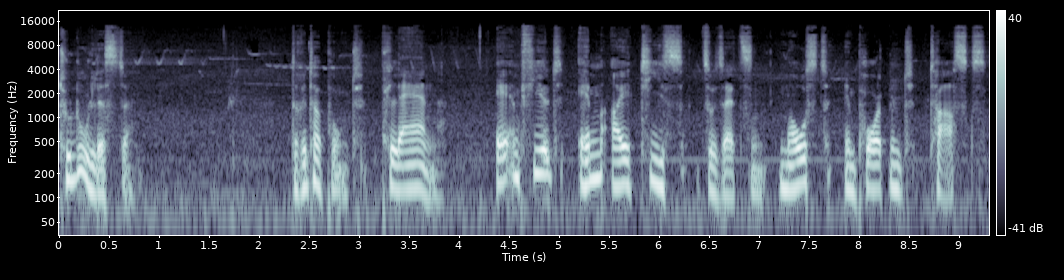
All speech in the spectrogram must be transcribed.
To-Do-Liste. Dritter Punkt, Plan. Er empfiehlt MITs zu setzen, Most Important Tasks.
